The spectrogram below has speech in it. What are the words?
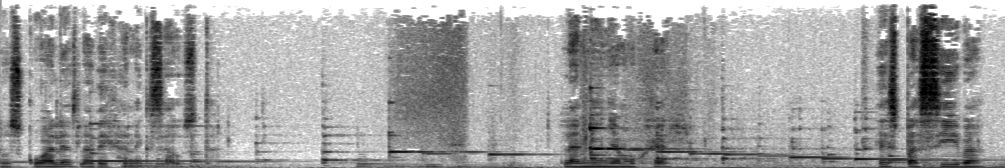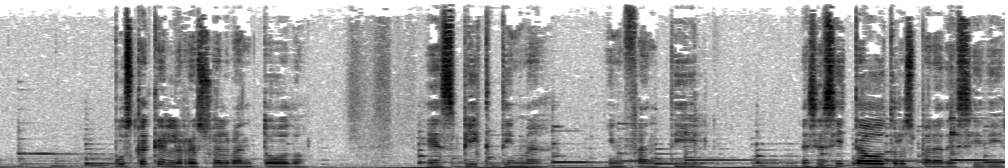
los cuales la dejan exhausta. La niña mujer es pasiva, busca que le resuelvan todo, es víctima, infantil, necesita otros para decidir,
